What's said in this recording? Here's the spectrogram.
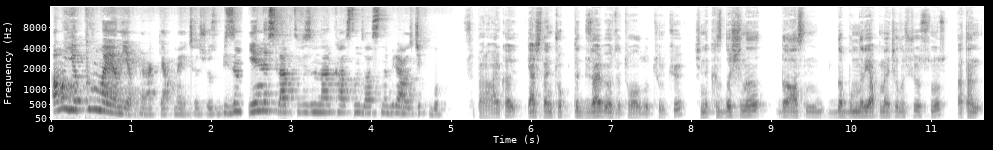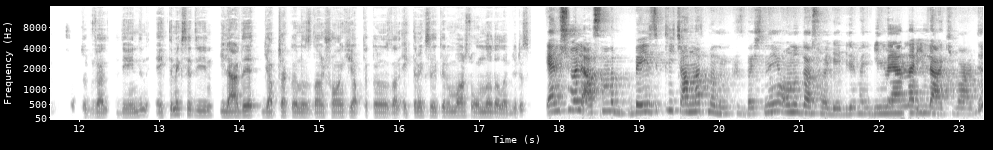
Ama yapılmayanı yaparak yapmaya çalışıyoruz. Bizim yeni nesil aktivizmden kastımız aslında birazcık bu. Süper harika. Gerçekten çok da güzel bir özet oldu türkü. Şimdi kız başını da aslında bunları yapmaya çalışıyorsunuz. Zaten çok da güzel değindin. Eklemek istediğin, ileride yapacaklarınızdan, şu anki yaptıklarınızdan eklemek istediklerin varsa onları da alabiliriz. Yani şöyle aslında basically hiç anlatmadım kız başını. Onu da söyleyebilirim. Hani bilmeyenler illaki vardır.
